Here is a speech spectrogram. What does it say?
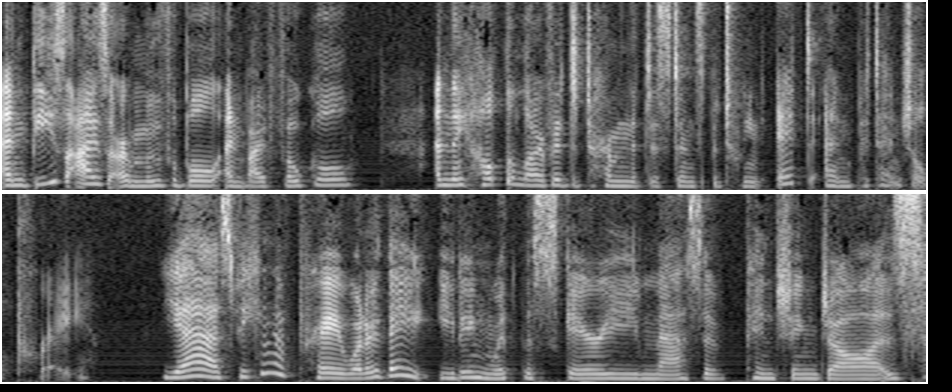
And these eyes are movable and bifocal, and they help the larva determine the distance between it and potential prey. Yeah, speaking of prey, what are they eating with the scary, massive pinching jaws?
